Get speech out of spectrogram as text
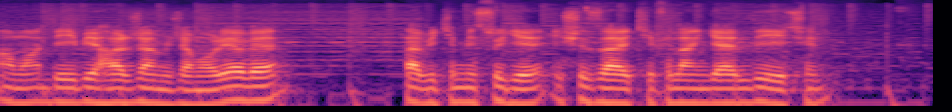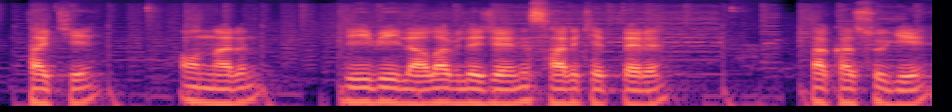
Ama DB harcamayacağım oraya ve tabii ki Misugi, Ishizaki falan geldiği için Taki onların DB ile alabileceğiniz hareketleri Takasugi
